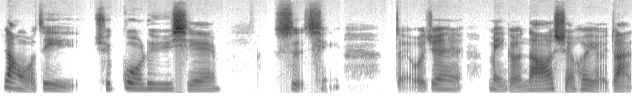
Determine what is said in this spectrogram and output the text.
让我自己去过滤一些事情。对我觉得每个人都要学会有一段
